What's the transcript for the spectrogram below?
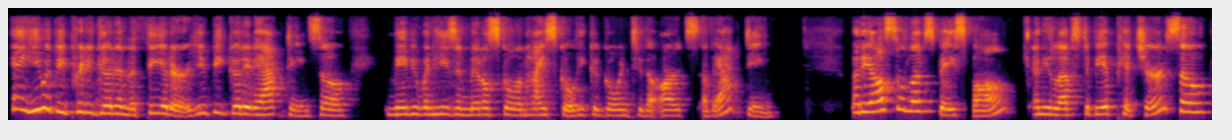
hey, he would be pretty good in the theater. He'd be good at acting. So maybe when he's in middle school and high school, he could go into the arts of acting. But he also loves baseball and he loves to be a pitcher. So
